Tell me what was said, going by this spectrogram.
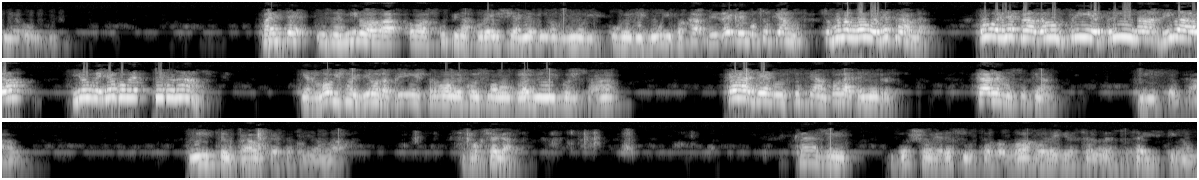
i njegovu uglednju. Pa je se uznemirovala ova skupina kurešija, njegovih njegovi uglednih ljudi, pa ka, rekli Ebu Sufjanu, su mu nalo ovo nepravda. Ovo je nepravda, on prije prima Bilala i ove njegove nego nas. Jer logično je bilo da primiš prvo ono koji smo ovo gledali i koji smo, a? Kaže Ebu Sufjan, pogledajte mudrost. Kaže Ebu Sufjan, niste u pravu. Niste u pravu kada tako mi Allah. Zbog čega? Kaže, došao je Resul sallallahu alaihi wa sallam sa istinom.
